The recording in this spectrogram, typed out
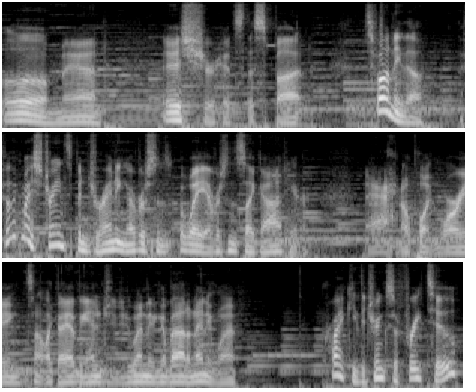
Oh, man. This sure hits the spot. It's funny though. I feel like my strength's been draining ever since away ever since I got here. Ah, no point in worrying. It's not like I have the energy to do anything about it anyway. Crikey, the drinks are free too?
